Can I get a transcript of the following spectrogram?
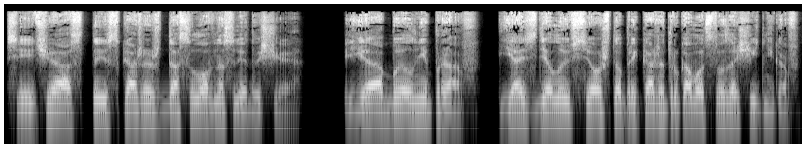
«Сейчас ты скажешь дословно следующее. Я был неправ. Я сделаю все, что прикажет руководство защитников.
